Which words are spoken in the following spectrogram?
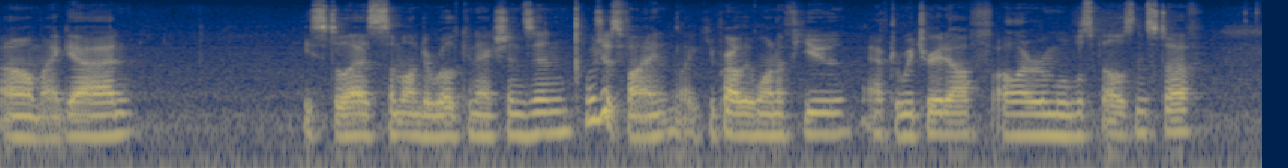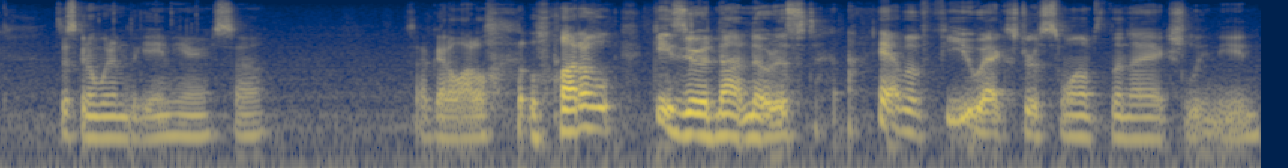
Oh my god. He still has some underworld connections in, which is fine. Like you probably want a few after we trade off all our removal spells and stuff. It's just gonna win him the game here, so. So I've got a lot of a lot of. In case you had not noticed, I have a few extra swamps than I actually need.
